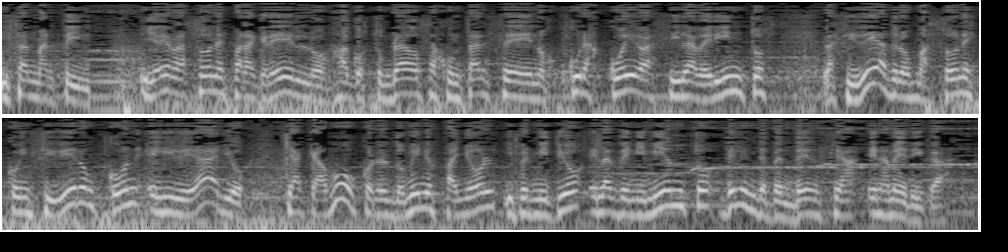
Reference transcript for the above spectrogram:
y San Martín. Y hay razones para creerlo, acostumbrados a juntarse en oscuras cuevas y laberintos, las ideas de los masones coincidieron con el ideario que acabó con el dominio español y permitió el advenimiento de la independencia en América.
